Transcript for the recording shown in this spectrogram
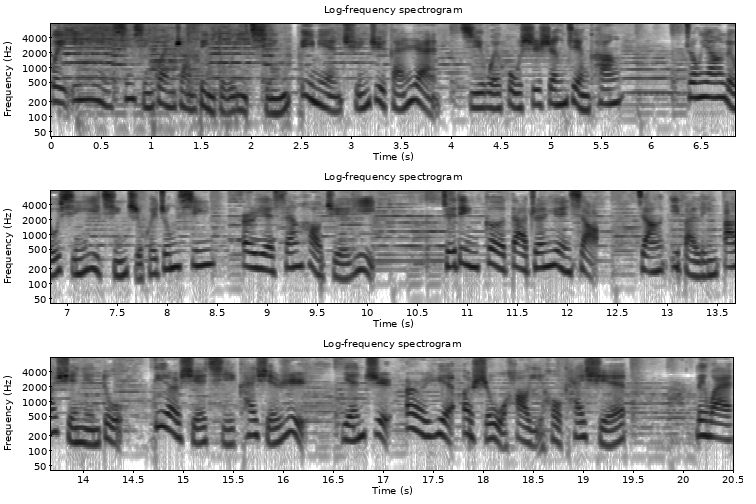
为因应新型冠状病毒疫情，避免群聚感染及维护师生健康，中央流行疫情指挥中心二月三号决议，决定各大专院校将一百零八学年度第二学期开学日延至二月二十五号以后开学。另外，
